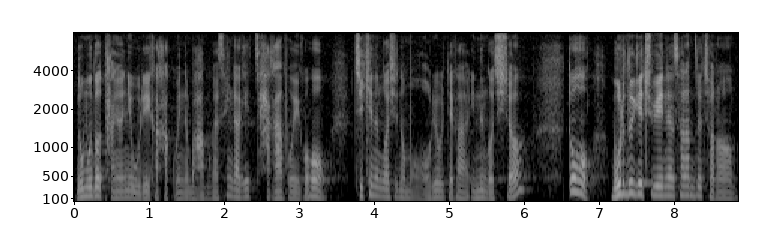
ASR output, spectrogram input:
너무도 당연히 우리가 갖고 있는 마음과 생각이 작아 보이고 지키는 것이 너무 어려울 때가 있는 것이죠. 또 모르드게 주위에 있는 사람들처럼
